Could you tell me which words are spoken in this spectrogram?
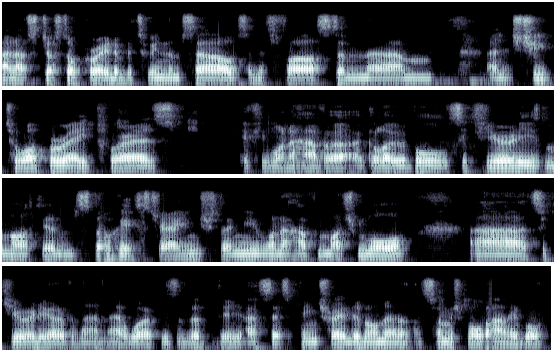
and that's just operated between themselves, and it's fast and um, and cheap to operate. Whereas if you want to have a, a, global securities market and stock exchange, then you want to have much more uh, security over that network is that the assets being traded on are so much more valuable.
